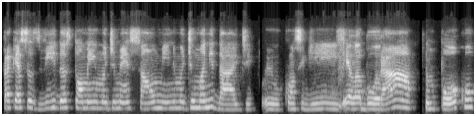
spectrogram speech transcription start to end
para que essas vidas tomem uma dimensão mínima de humanidade. Eu consegui elaborar um pouco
